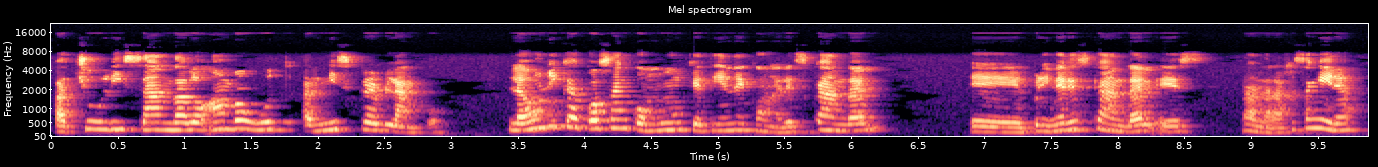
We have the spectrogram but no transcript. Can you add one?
pachuli, sándalo, amberwood, almizcle blanco. La única cosa en común que tiene con el escándalo, eh, el primer escándalo, es la naranja sanguínea,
